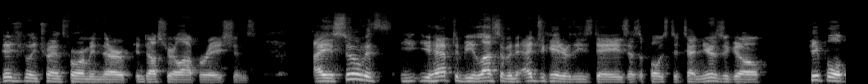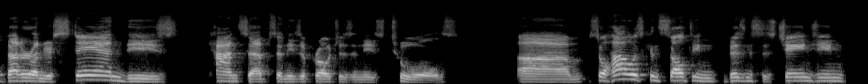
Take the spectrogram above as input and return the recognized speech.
digitally transforming their industrial operations? I assume it's you have to be less of an educator these days as opposed to 10 years ago. People better understand these concepts and these approaches and these tools. Um, so how is consulting businesses changing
